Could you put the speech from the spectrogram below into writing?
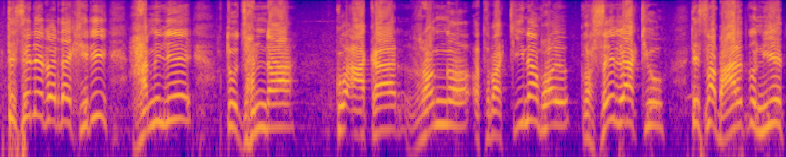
त्यसैले गर्दाखेरि हामीले त्यो झन्डाको आकार रङ्ग अथवा किन भयो कसरी राख्यो त्यसमा भारतको नियत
